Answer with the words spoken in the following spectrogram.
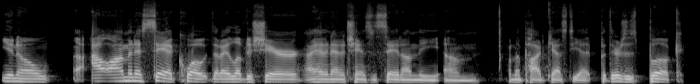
you know, I, I'm going to say a quote that I love to share. I haven't had a chance to say it on the um, on the podcast yet, but there's this book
